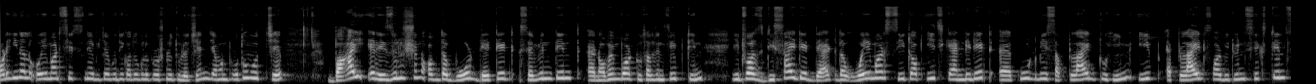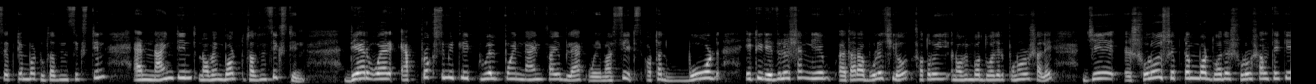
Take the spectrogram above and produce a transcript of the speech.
অরিজিনাল ওয়েমার সিটস নিয়ে বিচারপতি কতগুলো প্রশ্ন তুলেছেন? যেমন প্রথম হচ্ছে by a resolution of the board dated seventeenth November two thousand fifteen it was decided that the OMR sheet of each candidate could be supplied to him if applied for between sixteenth September two thousand sixteen and nineteenth November two thousand sixteen there were approximately twelve point nine five lakh OMR sheets অর্থাৎ বোর্ড একটি রেজলিউশন নিয়ে তারা বলেছিল সতেরোই নভেম্বর দু হাজার পনেরো সালে যে ষোলোই সেপ্টেম্বর দু সাল থেকে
